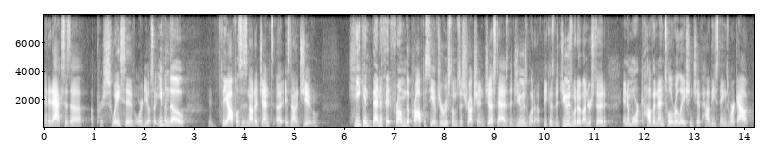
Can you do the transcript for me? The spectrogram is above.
And it acts as a, a persuasive ordeal. So even though Theophilus is not a, gent, uh, is not a Jew, he can benefit from the prophecy of Jerusalem's destruction just as the Jews would have, because the Jews would have understood in a more covenantal relationship how these things work out.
